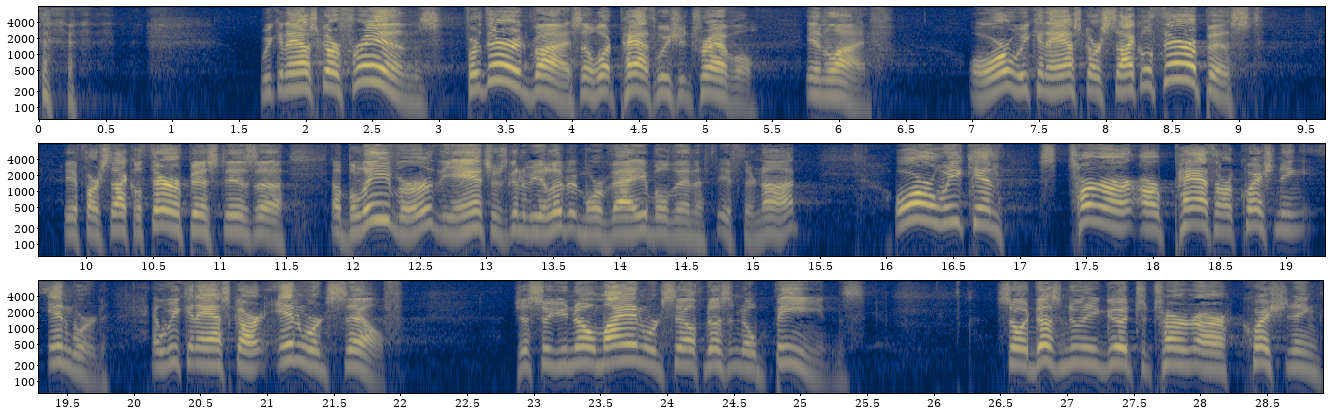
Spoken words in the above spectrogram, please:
we can ask our friends for their advice on what path we should travel in life. Or we can ask our psychotherapist. If our psychotherapist is a a believer, the answer is going to be a little bit more valuable than if, if they're not. Or we can turn our, our path, our questioning inward, and we can ask our inward self. Just so you know, my inward self doesn't know beans. So it doesn't do any good to turn our questioning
